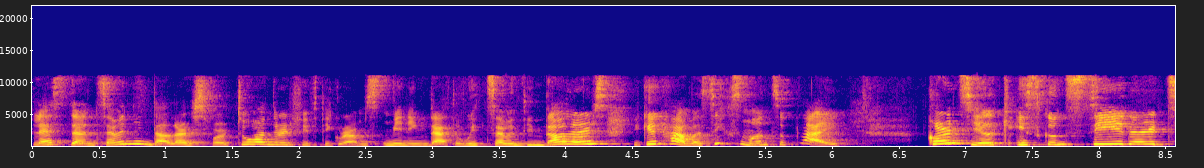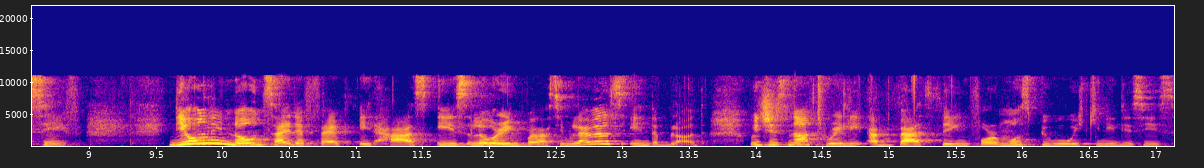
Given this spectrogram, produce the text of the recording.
less than $17 for 250 grams, meaning that with $17 you can have a 6 month supply. Corn silk is considered safe. The only known side effect it has is lowering potassium levels in the blood, which is not really a bad thing for most people with kidney disease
